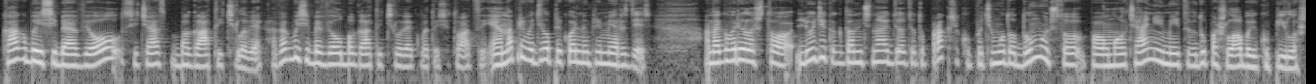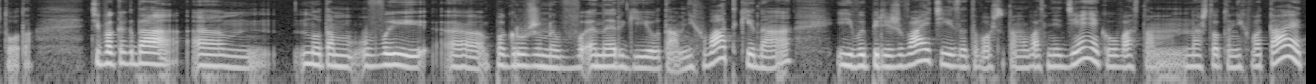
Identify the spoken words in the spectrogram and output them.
Как бы себя вел сейчас богатый человек? А как бы себя вел богатый человек в этой ситуации? И она приводила прикольный пример здесь. Она говорила, что люди, когда начинают делать эту практику, почему-то думают, что по умолчанию имеется в виду пошла бы и купила что-то. Типа, когда эм, ну, там, вы э, погружены в энергию, там, нехватки, да, и вы переживаете из-за того, что там у вас нет денег, у вас там на что-то не хватает,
